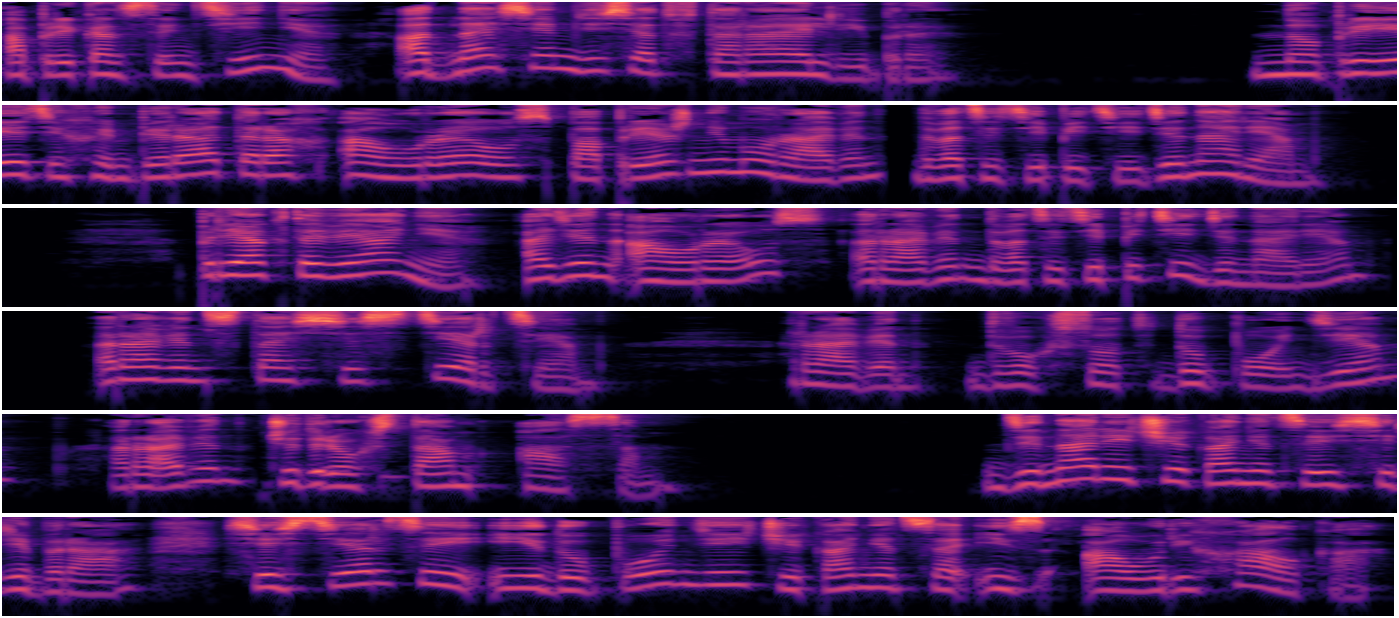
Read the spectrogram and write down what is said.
а при Константине – 1,72 либры. Но при этих императорах Ауреус по-прежнему равен 25 динариям. При Октавиане один Ауреус равен 25 динариям, равен 100 сестерциям, равен 200 дупондиям, равен 400 ассам. Динарий чеканится из серебра, сестерции и дупондий чеканятся из аурихалка –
